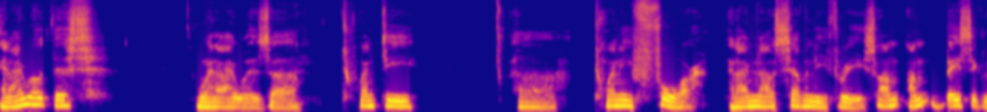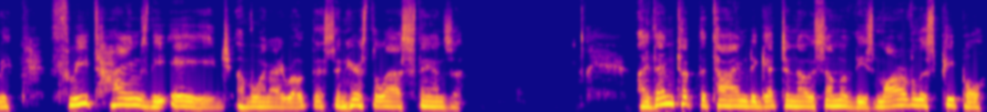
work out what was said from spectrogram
and I wrote this when I was uh, 20, uh, 24 and I'm now 73. So I'm, I'm basically three times the age of when I wrote this. And here's the last stanza. I then took the time to get to know some of these marvelous people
